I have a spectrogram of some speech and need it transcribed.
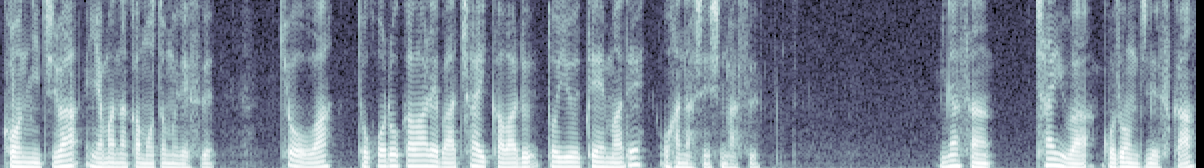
こんにちは、山中もとむです。今日は、ところ変わればチャイ変わるというテーマでお話しします。皆さん、チャイはご存知ですか？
